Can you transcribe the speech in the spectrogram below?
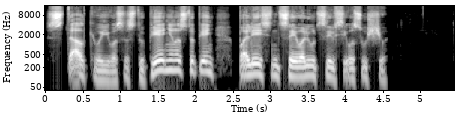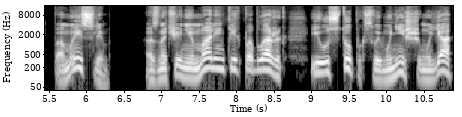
сталкивая его со ступени на ступень по лестнице эволюции всего сущего. Помыслим о значении маленьких поблажек и уступок своему низшему «я»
